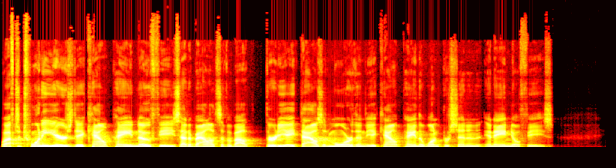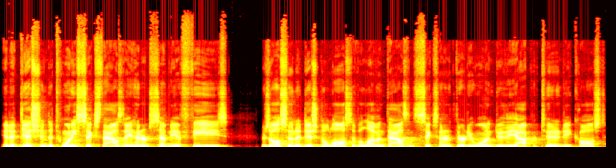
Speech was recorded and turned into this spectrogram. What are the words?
Well, after 20 years, the account paying no fees had a balance of about 38,000 more than the account paying the 1% in, in annual fees. In addition to 26,870 of fees, there's also an additional loss of 11,631 due to the opportunity cost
